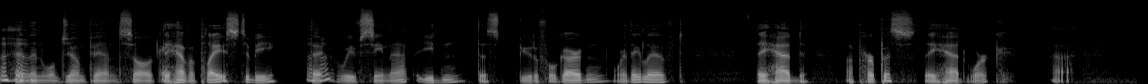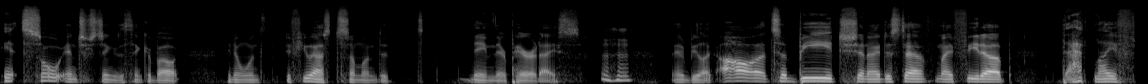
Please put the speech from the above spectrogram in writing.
Mhm. and then we'll jump in. So they have a place to be. That Mhm. we've seen that Eden, this beautiful garden where they lived. They had a purpose. They had work. Uh, it's so interesting to think about. You know, when if you asked someone to name their paradise, Mm-hmm. they'd be like, "Oh, it's a beach, and I just have my feet up." That life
